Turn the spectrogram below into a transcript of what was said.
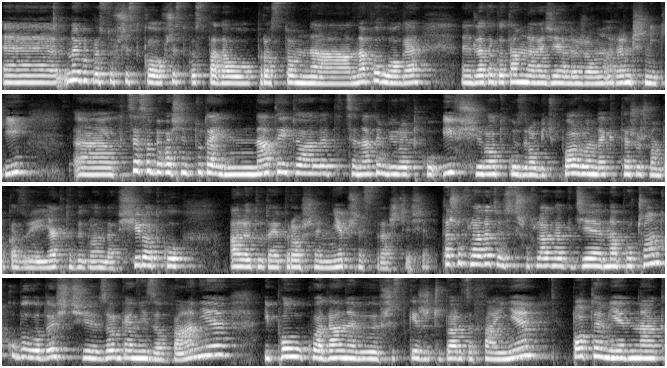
E, No i po prostu wszystko, wszystko spadało prosto na, na podłogę, e, dlatego tam na razie leżą ręczniki. E, Chcę sobie właśnie tutaj na tej toaletce, na tym biureczku i w środku zrobić porządek. Też już Wam pokazuję, jak to wygląda w środku, ale tutaj proszę nie przestraszcie się. Ta szuflada to jest szuflada, gdzie na początku było dość zorganizowanie i poukładane były wszystkie rzeczy bardzo fajnie. Potem jednak,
